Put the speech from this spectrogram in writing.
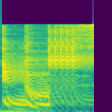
Thank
